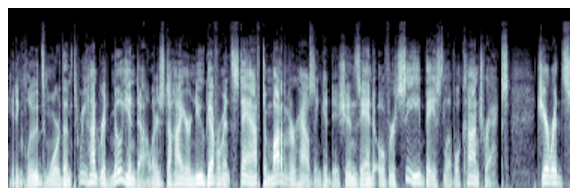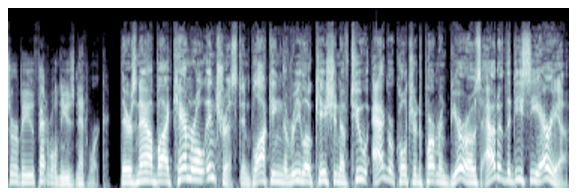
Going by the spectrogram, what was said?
It includes more than $300 million to hire new government staff to monitor housing conditions and oversee base level contracts. Jared Serbu, Federal News Network. There's now bicameral interest in blocking the relocation of two Agriculture Department bureaus out of the D.C. area.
